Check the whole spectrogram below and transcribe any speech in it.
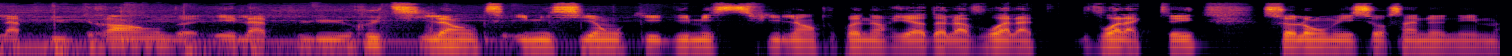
la plus grande et la plus rutilante émission qui démystifie l'entrepreneuriat de la voie, la- voie lactée, selon mes sources anonymes.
